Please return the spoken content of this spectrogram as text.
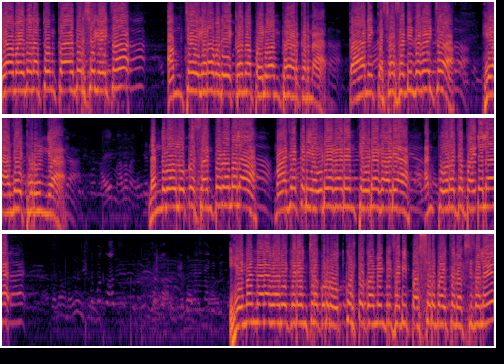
या मैदानातून काय आदर्श घ्यायचा? आमच्या घरामध्ये एखादा पैलवान तयार करणार. का आणि कशासाठी जगायचं? हे आजच ठरवून घ्या. नंदभाऊ लोक सांगतात आम्हाला माझ्याकडे एवढ्या गाड्या तेवढ्या गाड्या आणि पोराच्या पाहिलेला हेमंत गावेकर यांच्याकडून उत्कृष्ट कॉमेंट्रीसाठी पाचशे रुपयाचं बक्षीस आलंय.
